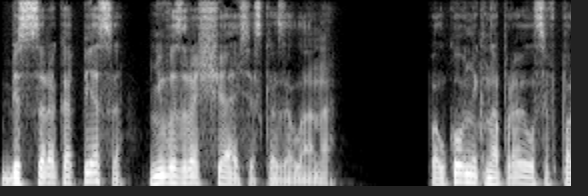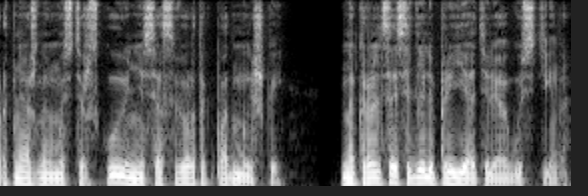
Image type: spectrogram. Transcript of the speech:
«Без сорока песо не возвращайся», — сказала она. Полковник направился в портняжную мастерскую, неся сверток под мышкой. На крыльце сидели приятели Агустина.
